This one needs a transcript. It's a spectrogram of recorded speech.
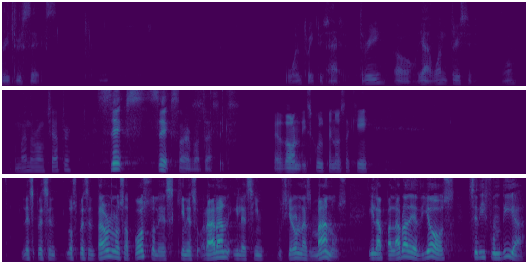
Three through six. One, three, two, six. Act three. Oh, yeah, one, three, six. Well, am I in the wrong chapter? Six, six. Sorry about that. Six. Perdón, discúlpenos aquí. Les los presentaron a los apóstoles, quienes oraran y les impusieron las manos. Y la palabra de Dios se difundía.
